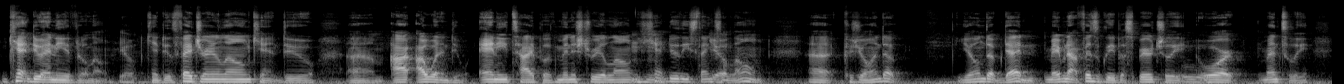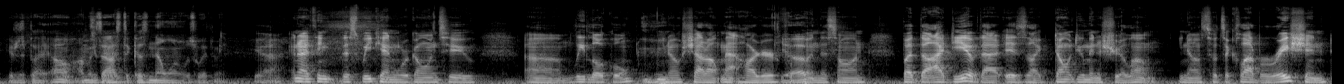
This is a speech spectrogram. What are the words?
you can't do any of it alone. Can't do the faith journey alone. Can't do. Um, I, I wouldn't do any type of ministry alone. You can't do these things alone because you'll end up you'll end up dead. Maybe not physically, but spiritually or mentally. You'll just be like, oh, I'm exhausted because no one was with me. Yeah, and I think this weekend we're going to um, lead local. Mm-hmm. You know, shout out Matt Harder for putting this on. But the idea of that is like, don't do ministry alone. You know, so it's a collaboration.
